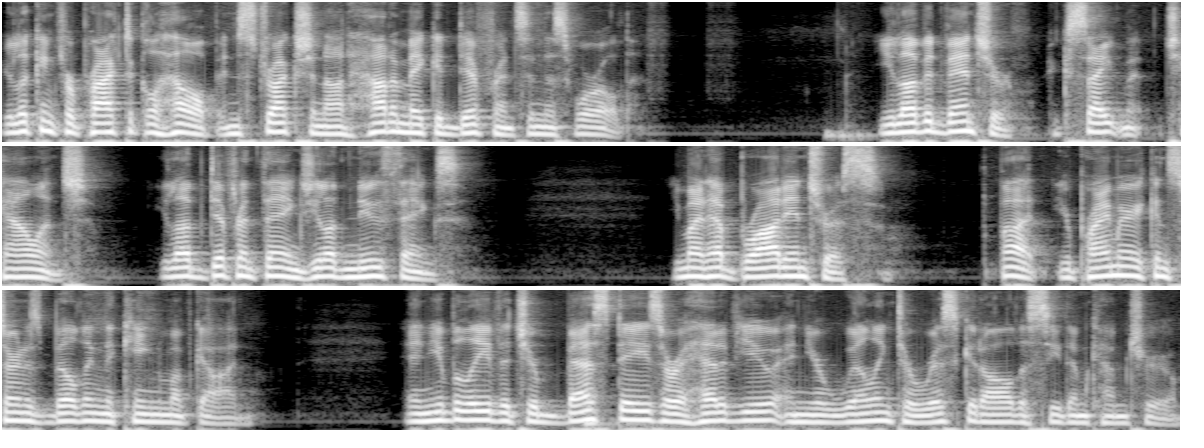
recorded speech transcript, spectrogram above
You're looking for practical help, instruction on how to make a difference in this world. You love adventure, excitement, challenge. You love different things. You love new things. You might have broad interests, but your primary concern is building the kingdom of God. And you believe that your best days are ahead of you and you're willing to risk it all to see them come true.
